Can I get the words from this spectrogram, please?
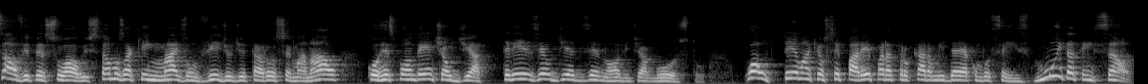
Salve pessoal, estamos aqui em mais um vídeo de tarô semanal correspondente ao dia 13 ao dia 19 de agosto. Qual o tema que eu separei para trocar uma ideia com vocês? Muita atenção!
